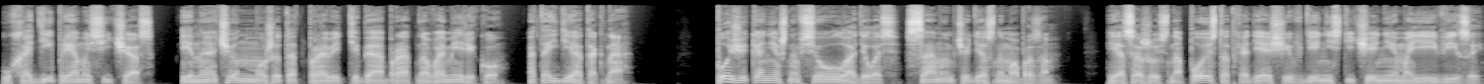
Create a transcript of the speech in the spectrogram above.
Уходи прямо сейчас, иначе он может отправить тебя обратно в Америку. Отойди от окна. Позже, конечно, все уладилось самым чудесным образом. Я сажусь на поезд, отходящий в день истечения моей визы.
